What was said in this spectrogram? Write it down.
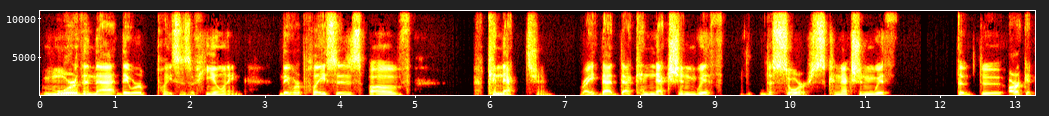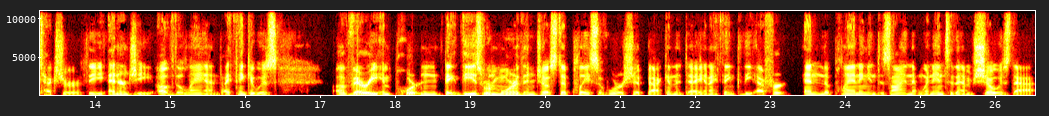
more than that they were places of healing. They were places of connection right? That that connection with the source connection with the the architecture the energy of the land. I think it was a very important they these were more than just a place of worship back in the day. And i think the effort and the planning and design that went into them shows that.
